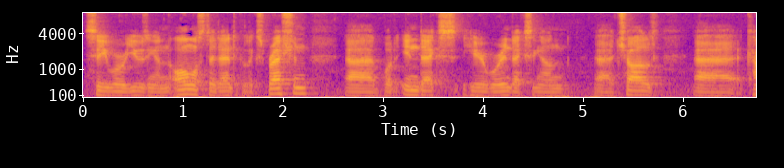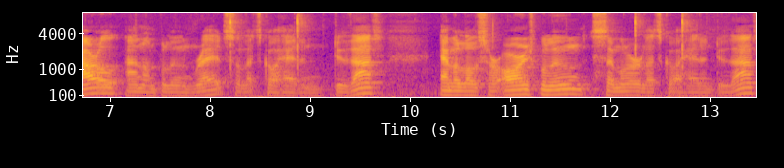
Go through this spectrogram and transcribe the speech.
see we're using an almost identical expression, uh, but index here, we're indexing on uh, child uh, Carol and on balloon red. So let's go ahead and do that. Emma loves her orange balloon, similar. Let's go ahead and do that.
